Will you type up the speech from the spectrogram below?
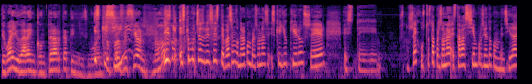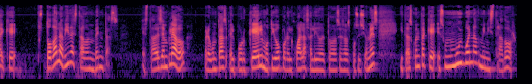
te voy a ayudar a encontrarte a ti mismo en tu profesión, ¿no? Es que, es que muchas veces te vas a encontrar con personas, es que yo quiero ser, este, pues no sé, justo esta persona estaba 100% convencida de que pues, toda la vida ha estado en ventas, está desempleado, preguntas el por qué, el motivo por el cual ha salido de todas esas posiciones y te das cuenta que es un muy buen administrador,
